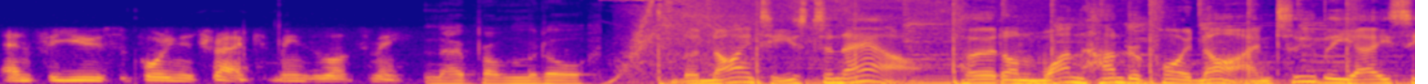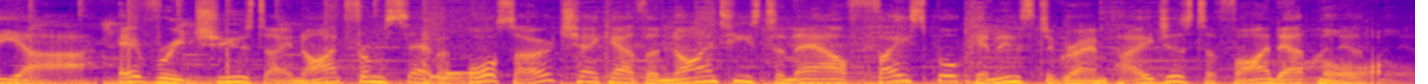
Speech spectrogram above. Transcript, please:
and for you supporting the track. It means a lot to me. No problem at all. The 90s to now. Heard on 100.9 2BACR every Tuesday night from 7. Also, check out the 90s to now Facebook and Instagram pages to find out more.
